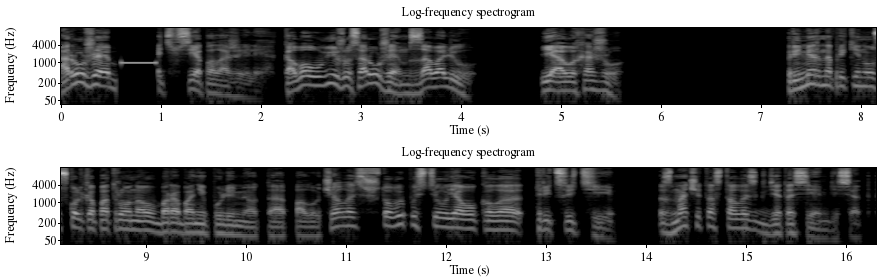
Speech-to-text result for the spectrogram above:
«Оружие, блядь, все положили. Кого увижу с оружием, завалю. Я выхожу. Примерно прикинул, сколько патронов в барабане пулемета. Получалось, что выпустил я около 30. Значит, осталось где-то 70.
